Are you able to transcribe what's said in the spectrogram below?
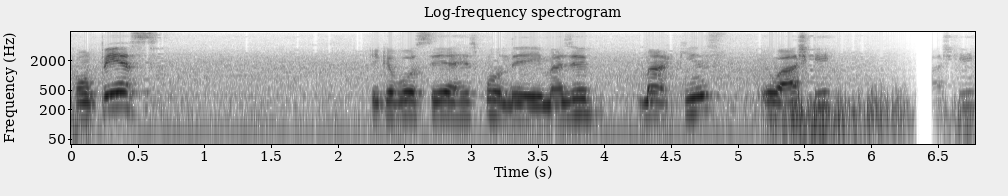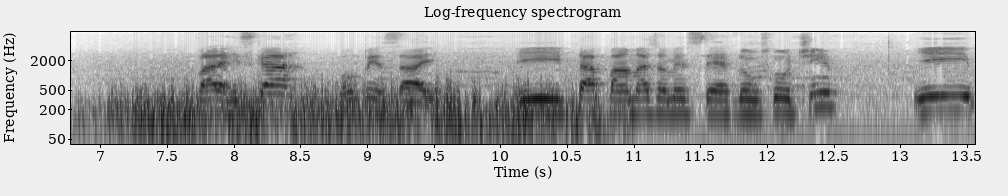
Compensa? Fica você a responder aí. Mas eu, Marquinhos, eu acho que acho que vale arriscar. Vamos pensar aí. E tapar mais ou menos certo Douglas Coutinho. E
